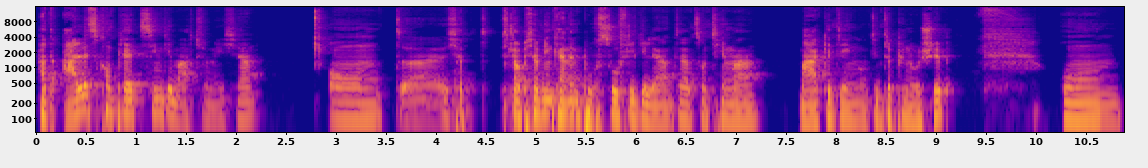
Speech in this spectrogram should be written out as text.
hat alles komplett Sinn gemacht für mich, ja. Und äh, ich habe, ich glaube, ich habe in keinem Buch so viel gelernt ja, zum Thema Marketing und Entrepreneurship. Und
